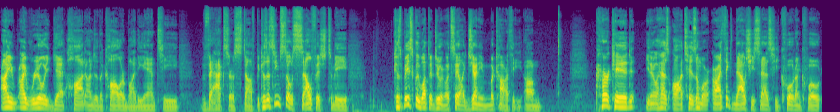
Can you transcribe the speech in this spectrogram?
I I really get hot under the collar by the anti-vaxxer stuff because it seems so selfish to me. Because basically, what they're doing, let's say like Jenny McCarthy, um, her kid, you know, has autism, or or I think now she says he quote unquote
